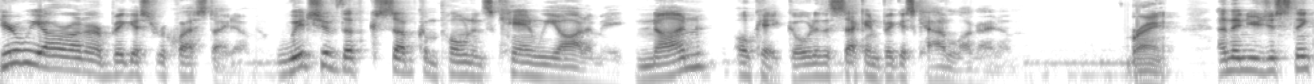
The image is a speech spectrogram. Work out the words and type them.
here we are on our biggest request item. Which of the subcomponents can we automate? None? Okay, go to the second biggest catalog item. Right. And then you just think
